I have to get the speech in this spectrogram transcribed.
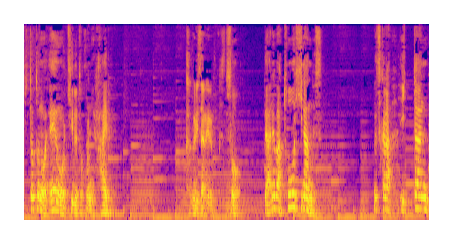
人との縁を切るところに入る。隔離されるんですね。そう。で、あれは逃避なんです。ですから、一旦、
